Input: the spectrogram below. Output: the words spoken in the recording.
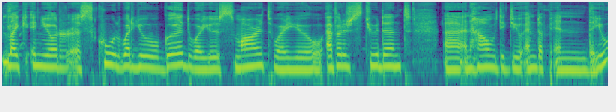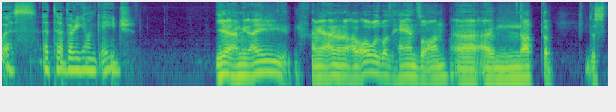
like in your uh, school were you good? Were you smart? Were you average student? Uh, and how did you end up in the us at a very young age? Yeah i mean i i mean i don't know. I always was hands on uh, i'm not the this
